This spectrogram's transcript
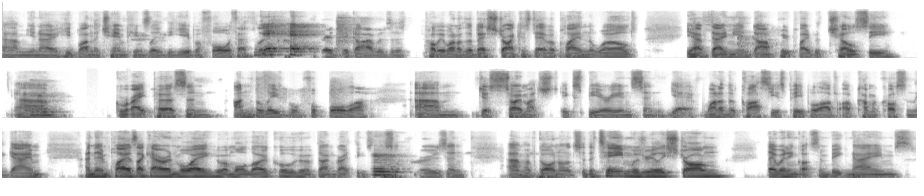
Um, you know, he'd won the Champions League the year before with Athletic Yeah, The guy was a, probably one of the best strikers to ever play in the world. You have Damien Duff, who played with Chelsea. Um, Great person, unbelievable footballer. Um, just so much experience and yeah, one of the classiest people I've, I've come across in the game. And then players like Aaron Mooy, who are more local, who have done great things for the Mm. Socceroos and um, have gone on. So the team was really strong. They went and got some big names,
